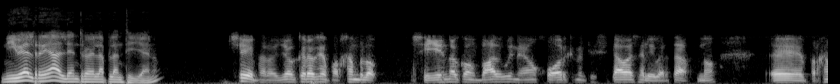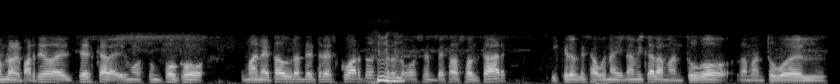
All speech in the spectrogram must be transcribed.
nivel real dentro de la plantilla, ¿no? Sí, pero yo creo que, por ejemplo, siguiendo con Baldwin, era un jugador que necesitaba esa libertad, ¿no? Eh, por ejemplo, en el partido del Chesca le vimos un poco manetado durante tres cuartos, pero luego se empezó a soltar y creo que esa buena dinámica la mantuvo, la mantuvo el,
